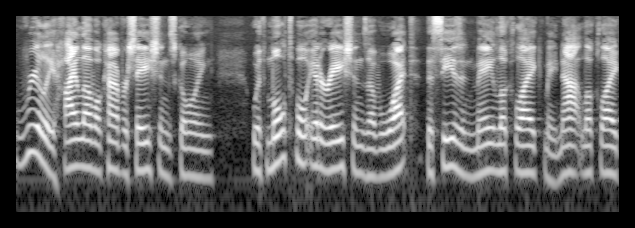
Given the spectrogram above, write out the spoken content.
really high level conversations going with multiple iterations of what the season may look like, may not look like.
